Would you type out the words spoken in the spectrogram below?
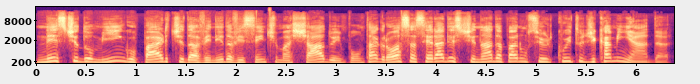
Neste domingo, parte da Avenida Vicente Machado, em Ponta Grossa, será destinada para um circuito de caminhada.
